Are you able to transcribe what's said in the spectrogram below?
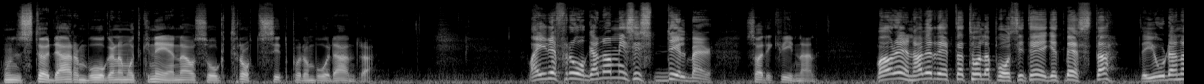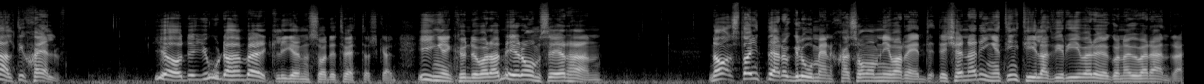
Hon stödde armbågarna mot knäna och såg trotsigt på de båda andra. Vad är det frågan om, Mrs Dilber? sade kvinnan. Var och en har väl rätt att hålla på sitt eget bästa? Det gjorde han alltid själv. Ja, det gjorde han verkligen, sade tvätterskan. Ingen kunde vara mer om sig än han. Nå, stå inte där och glo människa som om ni var rädd. Det känner ingenting till att vi river ögonen ur varandra.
